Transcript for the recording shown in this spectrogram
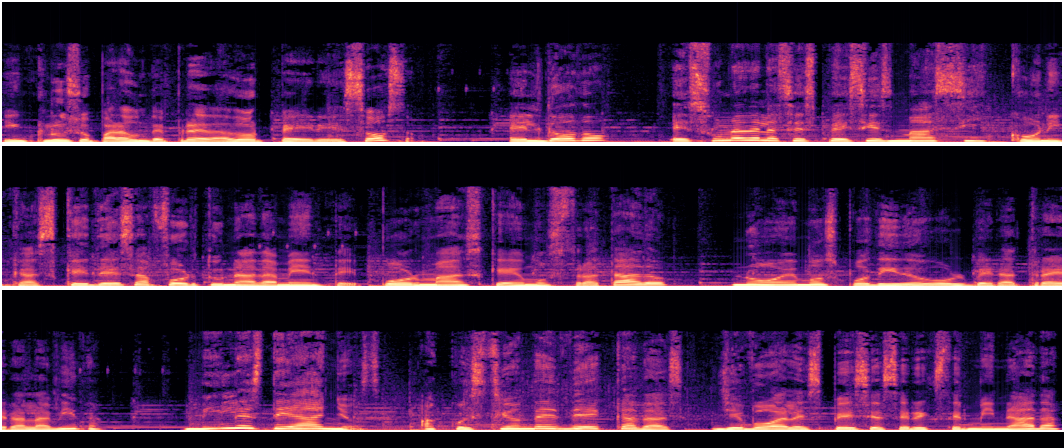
incluso para un depredador perezoso. El dodo es una de las especies más icónicas que desafortunadamente, por más que hemos tratado, no hemos podido volver a traer a la vida. Miles de años, a cuestión de décadas, llevó a la especie a ser exterminada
